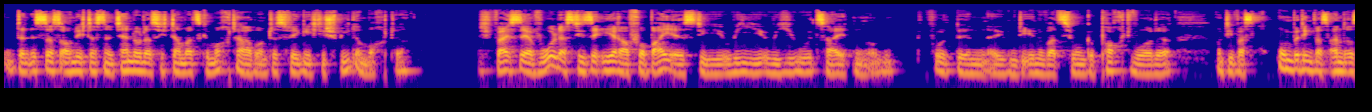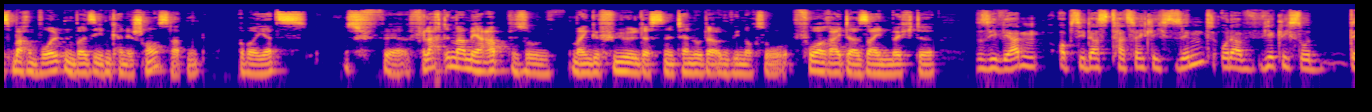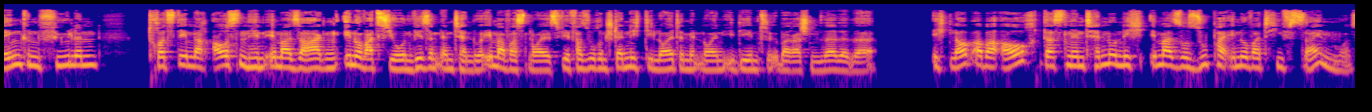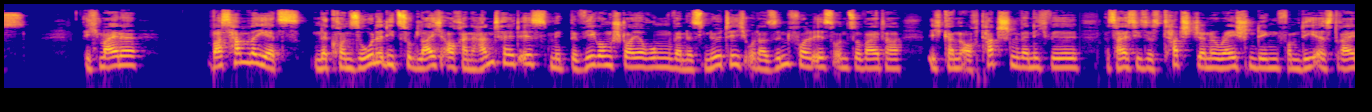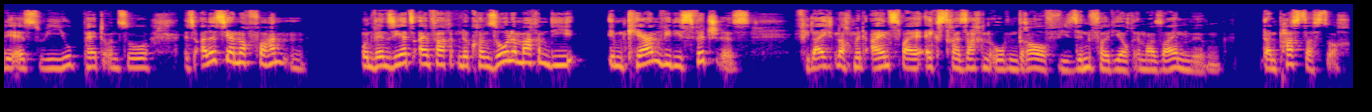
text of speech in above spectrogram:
dann ist das auch nicht das Nintendo, das ich damals gemocht habe und deswegen ich die Spiele mochte. Ich weiß sehr wohl, dass diese Ära vorbei ist, die Wii, Wii U-Zeiten und wo denn eben die Innovation gepocht wurde und die was unbedingt was anderes machen wollten, weil sie eben keine Chance hatten. Aber jetzt es flacht immer mehr ab, so mein Gefühl, dass Nintendo da irgendwie noch so Vorreiter sein möchte. Also sie werden, ob sie das tatsächlich sind oder wirklich so denken, fühlen, trotzdem nach außen hin immer sagen, Innovation, wir sind Nintendo, immer was Neues, wir versuchen ständig die Leute mit neuen Ideen zu überraschen. Ich glaube aber auch, dass Nintendo nicht immer so super innovativ sein muss. Ich meine, was haben wir jetzt? Eine Konsole, die zugleich auch ein Handheld ist, mit Bewegungssteuerung, wenn es nötig oder sinnvoll ist und so weiter. Ich kann auch touchen, wenn ich will. Das heißt, dieses Touch Generation Ding vom DS, 3DS, Wii U Pad und so, ist alles ja noch vorhanden. Und wenn sie jetzt einfach eine Konsole machen, die im Kern wie die Switch ist, vielleicht noch mit ein, zwei extra Sachen obendrauf, wie sinnvoll die auch immer sein mögen, dann passt das doch.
